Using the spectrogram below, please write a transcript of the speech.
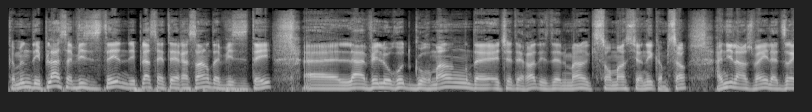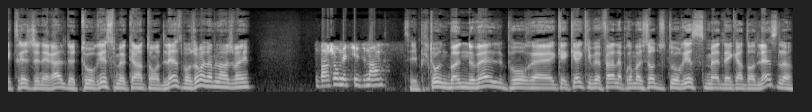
comme une des places à visiter, une des places intéressantes à visiter. Euh, la véloroute gourmande, etc., des éléments qui sont mentionnés comme ça. Annie Langevin, la directrice générale de Tourisme Canton de l'Est. Bonjour, Madame Langevin. Bonjour, Monsieur Dumont. C'est plutôt une bonne nouvelle pour euh, quelqu'un qui veut faire la promotion du tourisme des cantons de l'Est, là.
